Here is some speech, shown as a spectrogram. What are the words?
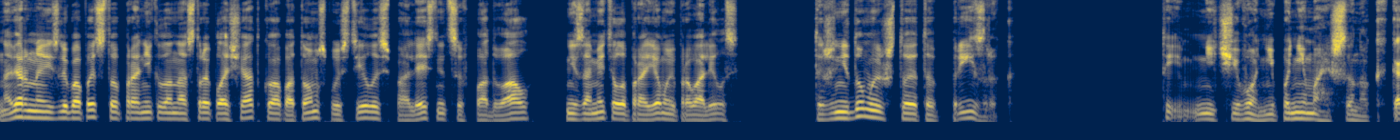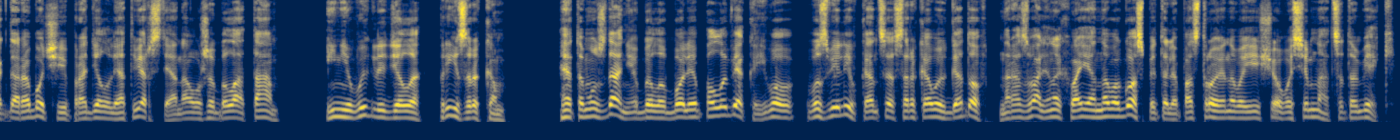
Наверное, из любопытства проникла на стройплощадку, а потом спустилась по лестнице в подвал, не заметила проема и провалилась. Ты же не думаешь, что это призрак? Ты ничего не понимаешь, сынок. Когда рабочие проделали отверстие, она уже была там и не выглядела призраком. Этому зданию было более полувека. Его возвели в конце сороковых годов на развалинах военного госпиталя, построенного еще в XVIII веке.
